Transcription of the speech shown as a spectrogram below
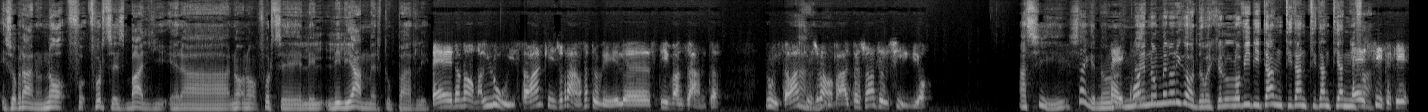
i soprano, no, fo- forse sbagli, era... No, no, forse Li- Lily Hammer tu parli. Eh, no, no, ma lui stava anche in Soprano, sempre lui, il, eh, Steve Van Zandt. Lui stava anche Ah, no. fa il personaggio di Silvio. Ah sì? Sai che non, Eh, no, quando- non me lo ricordo perché lo vidi tanti, tanti, tanti anni Eh fa. sì, perché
